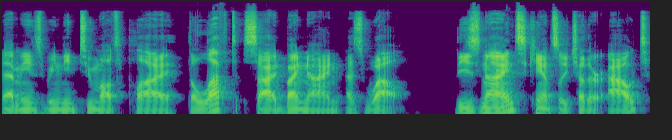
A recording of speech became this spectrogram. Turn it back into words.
That means we need to multiply the left side by 9 as well. These 9s cancel each other out.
